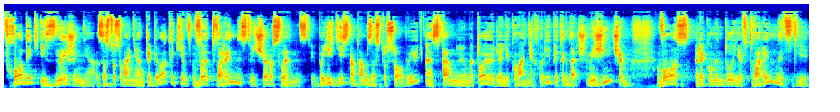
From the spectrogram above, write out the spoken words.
входить і зниження застосування антибіотиків в тваринництві чи рослинництві, бо їх дійсно там застосовують е, з певною метою для лікування хворіб і так далі. Між іншим, ВООЗ рекомендує в тваринництві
